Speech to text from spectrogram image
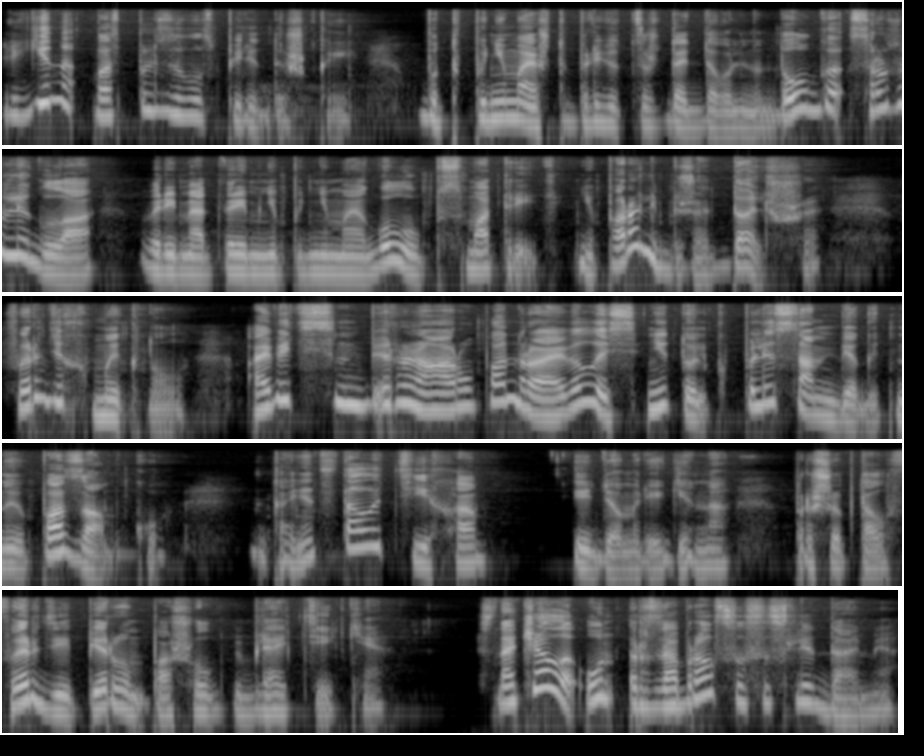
Регина воспользовалась передышкой. Будто понимая, что придется ждать довольно долго, сразу легла, время от времени поднимая голову посмотреть, не пора ли бежать дальше. Ферди хмыкнул. А ведь Синбернару понравилось не только по лесам бегать, но и по замку. Наконец стало тихо. «Идем, Регина», – прошептал Ферди и первым пошел к библиотеке. Сначала он разобрался со следами,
